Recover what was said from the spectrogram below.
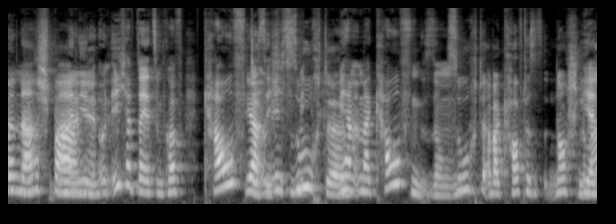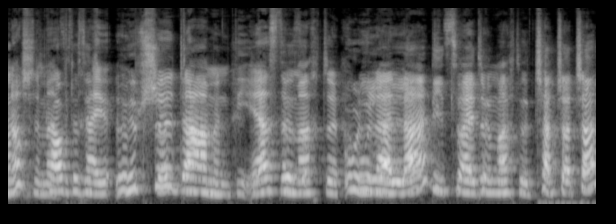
Fuhr nach Spanien. Und ich habe da jetzt im Kopf, kaufte Ja, und sich. ich suchte. Wir haben immer kaufen gesungen. Suchte, aber kaufte es noch schlimmer. ja, noch schlimmer. Kaufte Drei sich hübsche Damen. Die erste machte Ulala, die zweite machte Cha-Cha-Cha,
